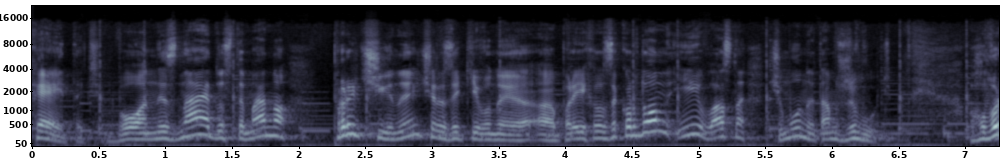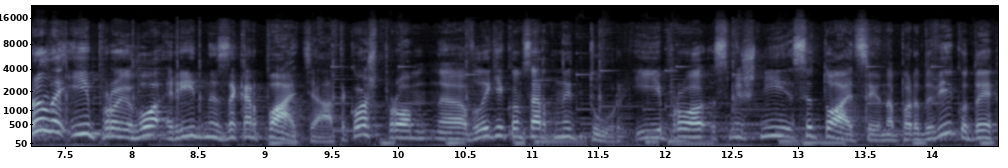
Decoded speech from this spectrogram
хейтить, бо не знає достеменно причини, через які вони е, переїхали за кордон, і власне чому вони там живуть. Говорили і про його рідне Закарпаття, а також про е, великий концертний тур, і про смішні ситуації на передовій, куди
